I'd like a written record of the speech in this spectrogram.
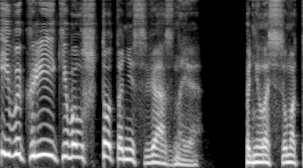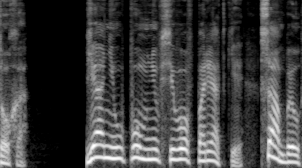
и выкрикивал что-то несвязное. Поднялась суматоха. Я не упомню всего в порядке — сам был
